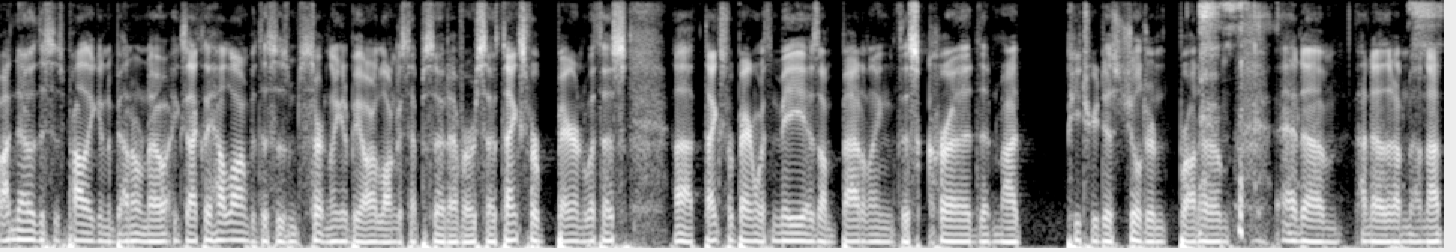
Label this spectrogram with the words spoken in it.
I know this is probably going to be I don't know exactly how long, but this is certainly going to be our longest episode ever. So thanks for bearing with us. Uh, thanks for bearing with me as I'm battling this crud that my petri dish children brought home, and um, I know that I'm not,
